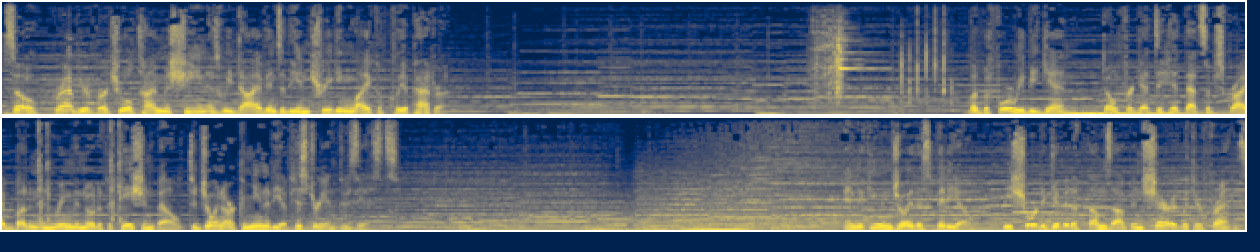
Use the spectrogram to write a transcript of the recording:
So, grab your virtual time machine as we dive into the intriguing life of Cleopatra. But before we begin, don't forget to hit that subscribe button and ring the notification bell to join our community of history enthusiasts. And if you enjoy this video, be sure to give it a thumbs up and share it with your friends.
